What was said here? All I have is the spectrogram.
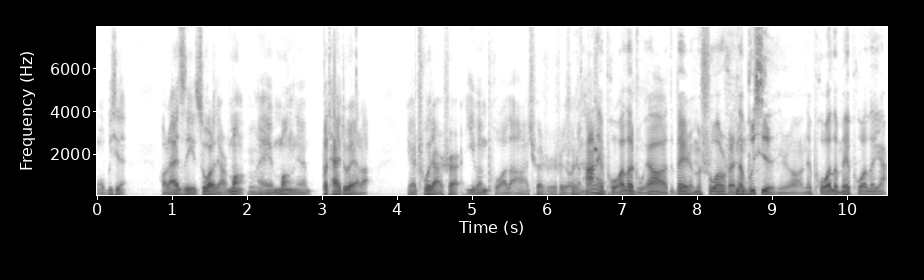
我不信。后来自己做了点梦，嗯哎，梦见不太对了，也出点事儿。一问婆子啊，确实是有什么是他那婆子主要为什么说出来他不信，你知道吗？那婆子没婆子样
